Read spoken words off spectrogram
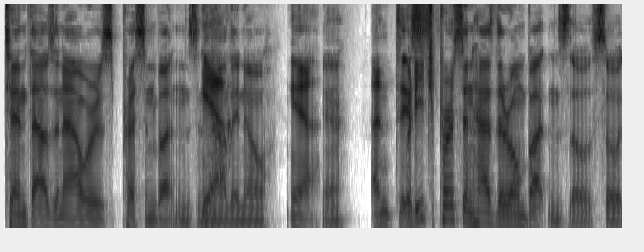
Ten thousand hours pressing buttons, and Yeah. now they know. Yeah. Yeah. And But each person has their own buttons, though, so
